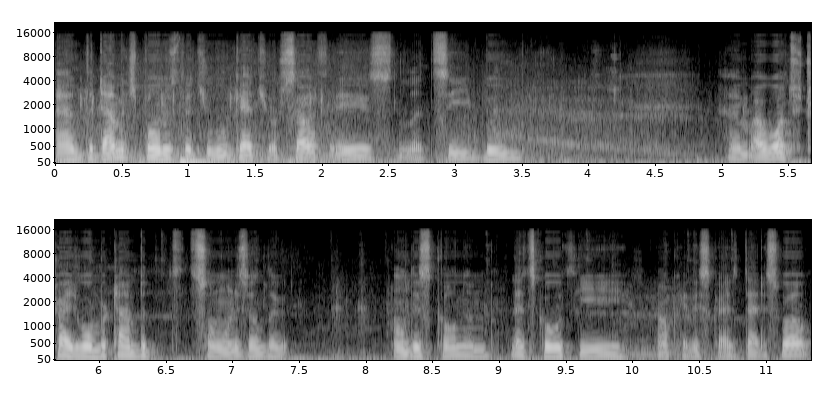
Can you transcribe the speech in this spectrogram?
And the damage bonus that you will get yourself is let's see boom. Um, I want to try it one more time but someone is on the on this golem. Let's go with the okay this guy's dead as well.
